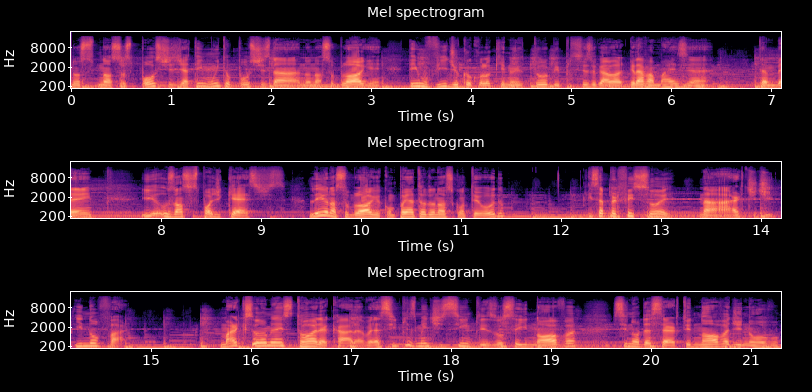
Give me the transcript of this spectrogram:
nos nossos posts, já tem muito posts na, no nosso blog, tem um vídeo que eu coloquei no YouTube, preciso gravar, gravar mais uh, também, e os nossos podcasts. Leia o nosso blog, acompanha todo o nosso conteúdo e se aperfeiçoe na arte de inovar. Marque seu nome na história, cara. É simplesmente simples. Você inova, se não der certo, inova de novo,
